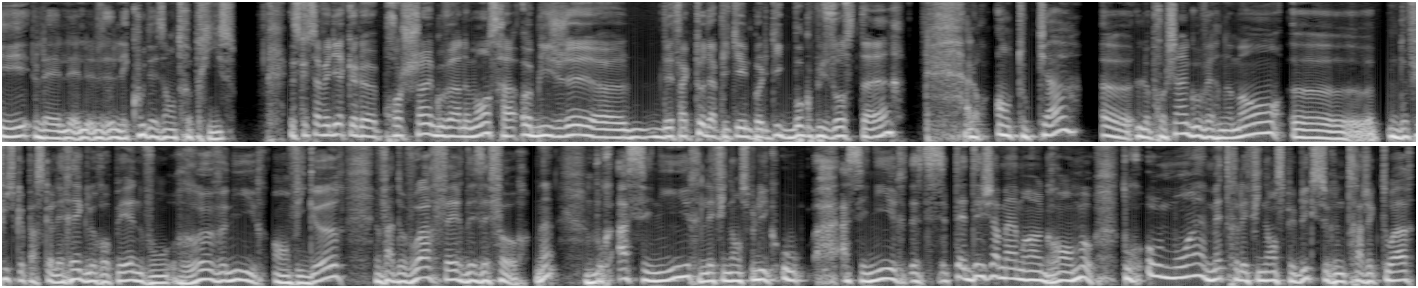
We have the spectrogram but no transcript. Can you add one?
et les, les, les coûts des entreprises? Est-ce que ça veut dire que le prochain gouvernement sera obligé euh, de facto d'appliquer une politique beaucoup plus austère? Alors, en tout cas, euh, le prochain gouvernement, euh, ne fût-ce que parce que les règles européennes vont revenir en vigueur, va devoir faire des efforts hein, mhm. pour assainir les finances publiques ou ah, assainir, c'est peut-être déjà même un grand mot, pour au moins mettre les finances publiques sur une trajectoire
